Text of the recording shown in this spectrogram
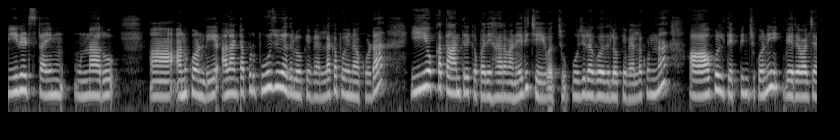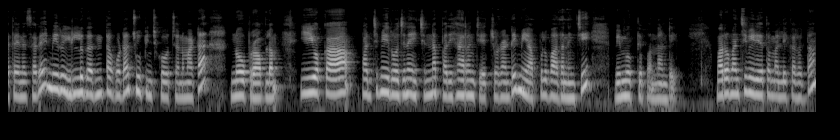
పీరియడ్స్ టైం ఉన్నారు అనుకోండి అలాంటప్పుడు పూజ గదిలోకి వెళ్ళకపోయినా కూడా ఈ యొక్క తాంత్రిక పరిహారం అనేది చేయవచ్చు. పూజల గదిలోకి వెళ్ళకుండా ఆ ఆకులు తెప్పించుకొని వేరే వాళ్ళ చేత అయినా సరే మీరు ఇల్లు గంతా కూడా చూపించుకోవచ్చు అనమాట నో ప్రాబ్లం. ఈ యొక్క పంచమి రోజున ఈ చిన్న పరిహారం చేసి చూడండి మీ అప్పుల బాధ నుంచి విముక్తి పొందండి. మరో మంచి వీడియోతో మళ్ళీ కలుద్దాం.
